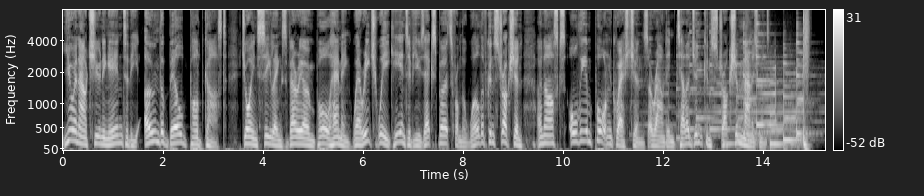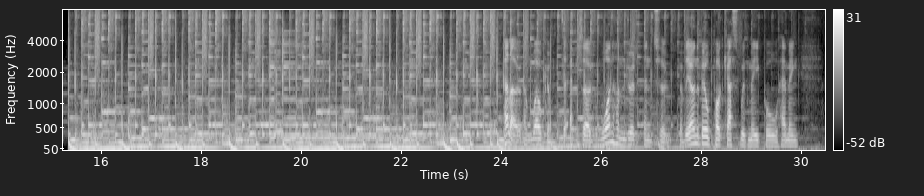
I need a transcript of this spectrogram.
You are now tuning in to the Own the Build podcast. Join C-Link's very own Paul Hemming, where each week he interviews experts from the world of construction and asks all the important questions around intelligent construction management. Hello and welcome to episode 102 of the Own the Build podcast with me, Paul Hemming.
